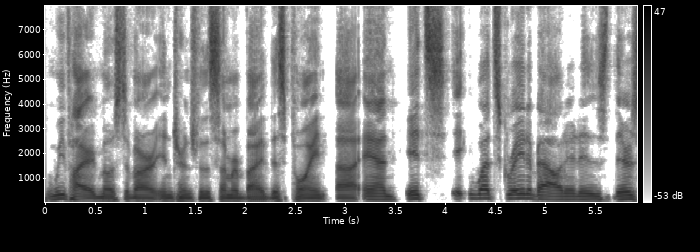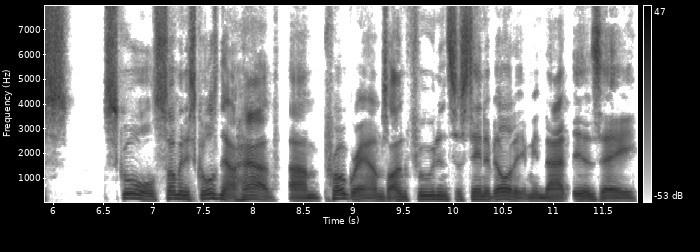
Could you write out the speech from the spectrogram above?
we've hired most of our interns for the summer by this point uh, and it's it, what's great about it is there's schools so many schools now have um, programs on food and sustainability i mean that is a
